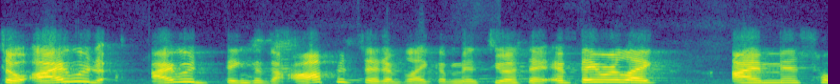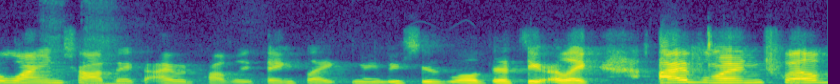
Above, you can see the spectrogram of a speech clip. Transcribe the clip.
So I would I would think of the opposite of like a Miss USA. If they were like I'm Miss Hawaiian Tropic, I would probably think like maybe she's a little dizzy or like I've won 12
